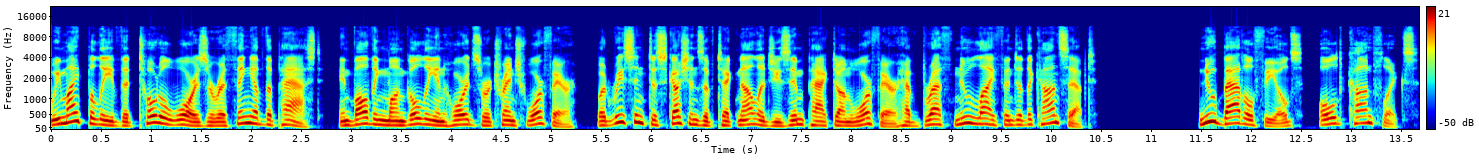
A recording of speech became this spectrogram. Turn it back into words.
We might believe that total wars are a thing of the past, involving Mongolian hordes or trench warfare, but recent discussions of technology's impact on warfare have breathed new life into the concept. New battlefields, old conflicts.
